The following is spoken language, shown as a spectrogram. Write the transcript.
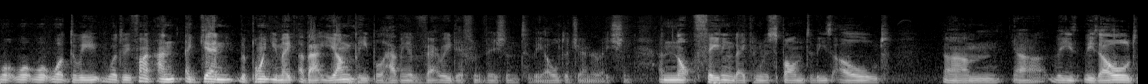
What, what, what, do we, what do we find? And again, the point you make about young people having a very different vision to the older generation and not feeling they can respond to these old, um, uh, these, these old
